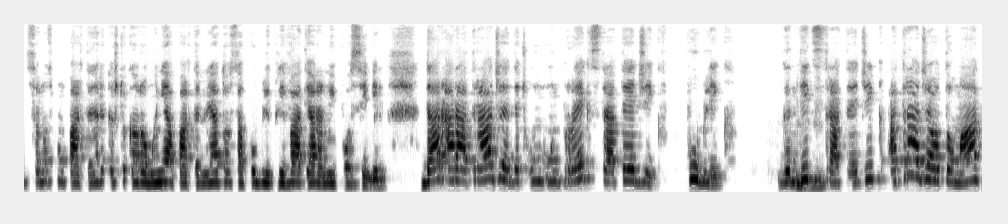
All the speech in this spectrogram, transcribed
să nu spun parteneri, că știu că în România parteneriatul ăsta public-privat iară nu e posibil, dar ar atrage, deci un, un proiect strategic public, gândit uh-huh. strategic, atrage automat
